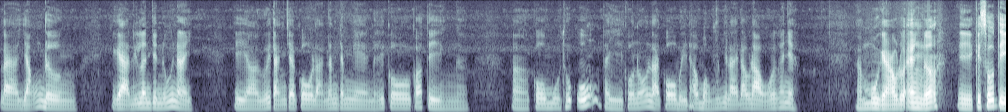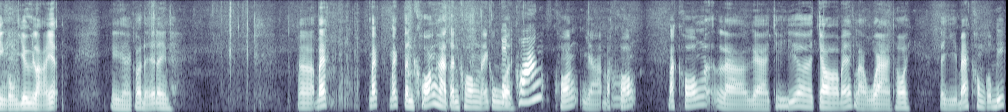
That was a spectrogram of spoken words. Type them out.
là dẫn đường gà đi lên trên núi này. Thì ờ, gửi tặng cho cô là 500 ngàn để cô có tiền ờ, cô mua thuốc uống. Tại vì cô nói là cô bị đau bụng với lại đau đầu đó cả nhà. À, mua gạo đồ ăn nữa. Thì cái số tiền còn dư lại á. Thì gà có để đây nè. À, bác bác bác tên khoáng hay tên khoan nãy con quên. Khoáng. Khoáng dạ bác khoáng bác khốn á, là gà chỉ ờ, cho bác là quà thôi. Tại vì bác không có biết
